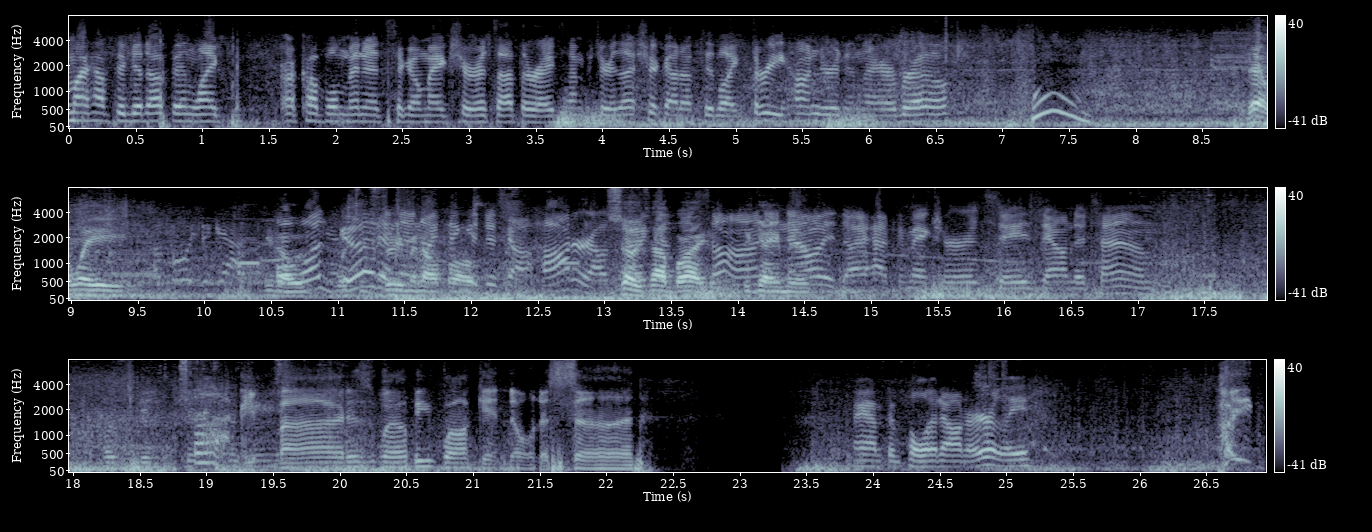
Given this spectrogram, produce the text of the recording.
Might have to get up in like a couple minutes to go make sure it's at the right temperature. That shit got up to like 300 in there, bro. That way, you know, Well, it was good, you and streaming then I off think of. it just got hotter outside. Shows how bright the, the game and now is. It, I have to make sure it stays down to 10. Fuck. You might as well be walking on the sun. I have to pull it out early. Hey!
